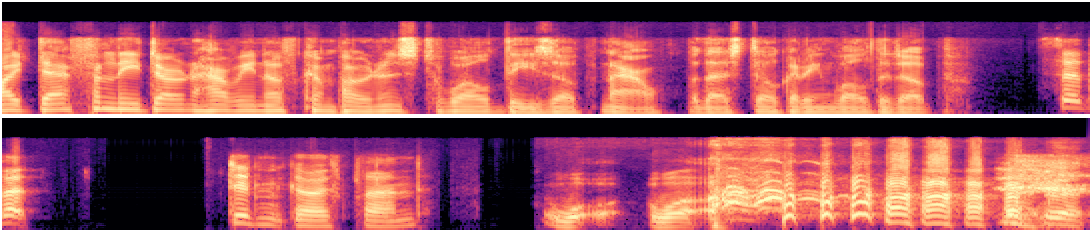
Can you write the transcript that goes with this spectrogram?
I definitely don't have enough components to weld these up now, but they're still getting welded up. So that didn't go as planned. What? what?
